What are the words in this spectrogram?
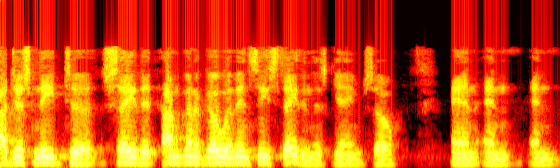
I just need to say that I'm going to go with NC State in this game. So, and and and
